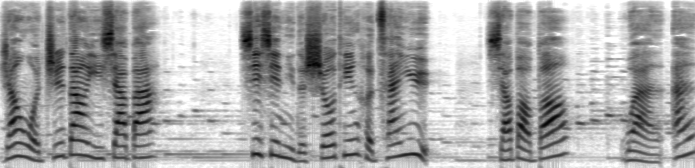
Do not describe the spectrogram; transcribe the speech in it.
让我知道一下吧。谢谢你的收听和参与，小宝宝，晚安。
